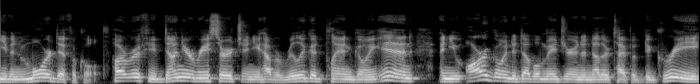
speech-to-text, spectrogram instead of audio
even more difficult. However, if you've done your research and you have a really good plan going in and you are going to double major in another type of degree,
